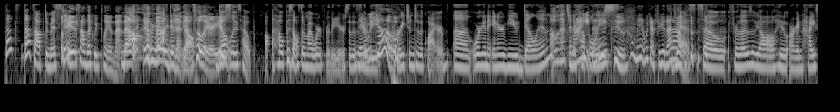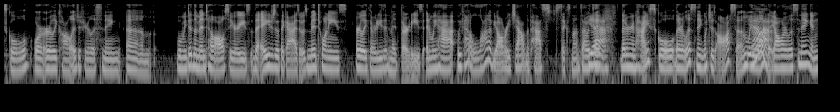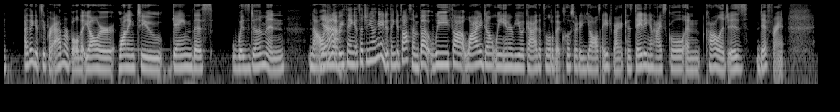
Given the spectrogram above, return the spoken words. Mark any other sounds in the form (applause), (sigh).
That's that's optimistic. Okay, it sounds like we planned that No, now. we really didn't, y'all. That's hilarious. Don't lose hope. Hope is also my word for the year, so this There is going to be go. preaching to the choir. Um, we're going to interview Dylan. Oh, that's in right. a couple That weeks. soon. Oh man, we gotta figure that out. Yes. (laughs) so for those of y'all who are in high school or early college, if you're listening, um, when we did the Men Tell All series, the ages of the guys, it was mid twenties, early thirties, and mid thirties. And we had we've had a lot of y'all reach out in the past six months, I would Yeah. say, that are in high school that are listening, which is awesome. We Yeah. love that y'all are listening and I think it's super admirable that y'all are wanting to gain this wisdom and knowledge and everything at such a young age. I think it's awesome. But we thought, why don't we interview a guy that's a little bit closer to y'all's age bracket? Because dating in high school and college is different.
